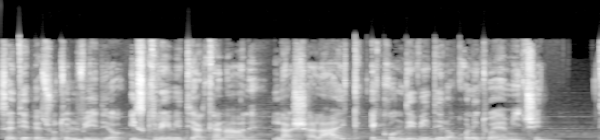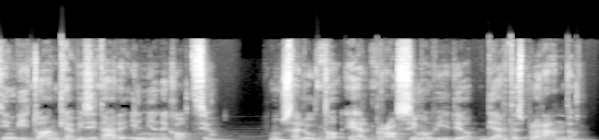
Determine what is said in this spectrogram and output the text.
Se ti è piaciuto il video iscriviti al canale, lascia like e condividilo con i tuoi amici. Ti invito anche a visitare il mio negozio. Un saluto e al prossimo video di Arte Esplorando.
